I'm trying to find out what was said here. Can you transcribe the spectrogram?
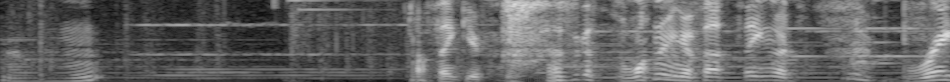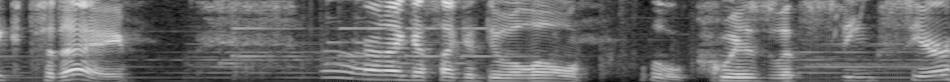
mm -hmm. Oh, thank you. I was wondering if that thing would break today. Alright, I guess I could do a little little quiz with Sphinx here.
